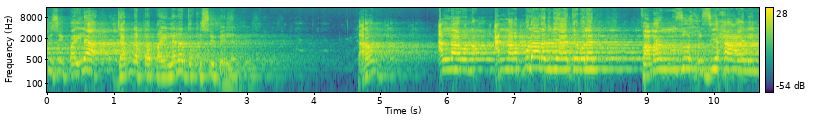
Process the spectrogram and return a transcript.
কিছুই পাইলা, জান্নাতটা পাইলে না তো কিছুই পাইলে না। কারণ, আল্লাহ আল্লাহ রাব্বুল আলামিন আয়াতে বলেন, ফামান যুহজিহা আনিন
